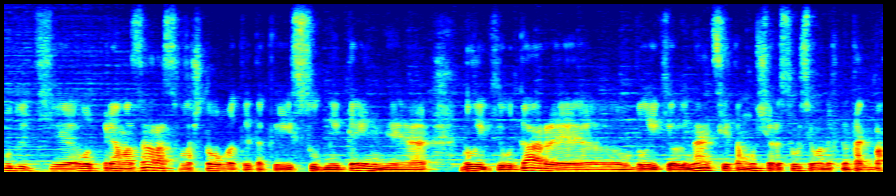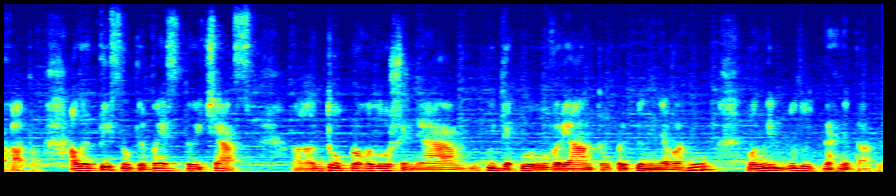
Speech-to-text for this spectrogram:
будуть е, от прямо зараз влаштовувати такий судний день, великі удари, великі руйнації, тому що ресурсів у них не так багато. Але тиснути весь той час. Е, До проголошення будь-якого варіанту припинення вогню вони будуть нагнітати.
